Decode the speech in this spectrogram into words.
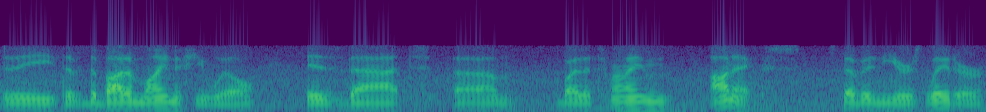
The, the, the bottom line, if you will, is that um, by the time Onyx, seven years later,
